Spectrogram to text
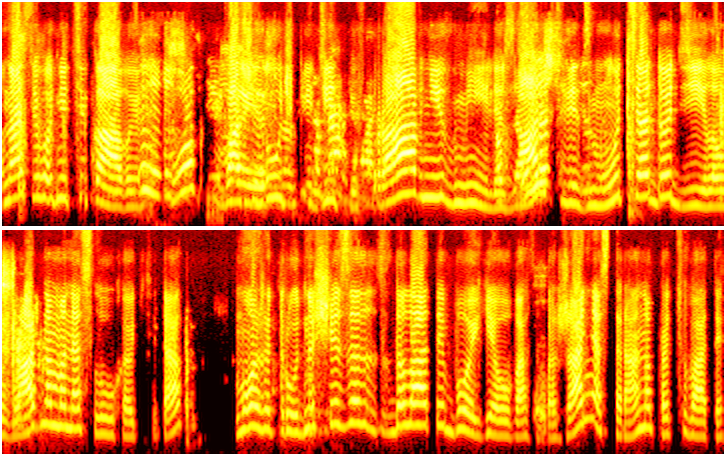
У нас сьогодні цікавий урок. Ваші ручки, дітки, вправні, вмілі. Зараз візьмуться до діла. Уважно мене слухають так? Можуть труднощі здолати, бо є у вас бажання старанно працювати.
